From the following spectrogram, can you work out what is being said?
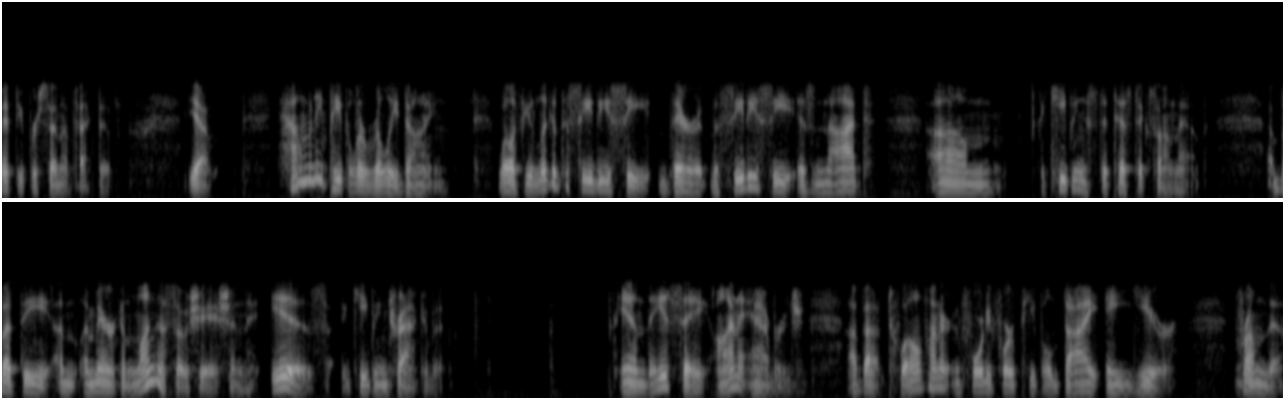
50% effective." Yeah. How many people are really dying? Well, if you look at the CDC, there the CDC is not um, keeping statistics on that but the um, American Lung Association is keeping track of it. And they say, on average, about 1,244 people die a year from this.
